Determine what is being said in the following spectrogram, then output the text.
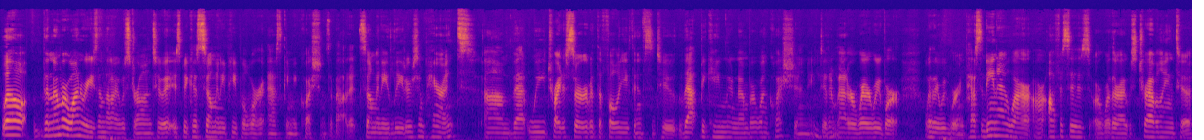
Well the number one reason that i was drawn to it is because so many people were asking me questions about it. So many leaders and parents um, that we try to serve at the Fuller Youth Institute that became their number one question. It mm-hmm. didn't matter where we were whether we were in pasadena where our offices or whether i was traveling to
